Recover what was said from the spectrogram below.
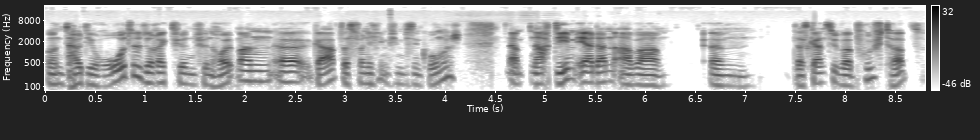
und halt die rote direkt für, für den Holtmann äh, gab. Das fand ich irgendwie ein bisschen komisch. Ähm, nachdem er dann aber ähm, das Ganze überprüft hat,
